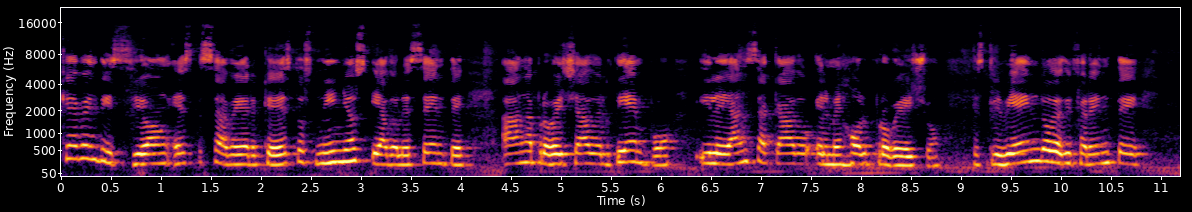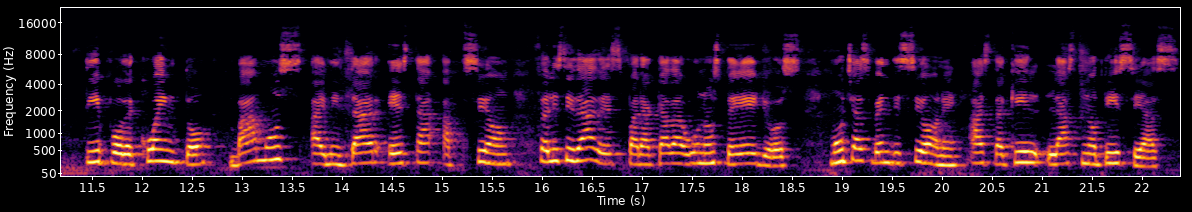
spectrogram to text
Qué bendición es saber que estos niños y adolescentes han aprovechado el tiempo y le han sacado el mejor provecho. Escribiendo de diferente tipo de cuento, vamos a imitar esta acción. Felicidades para cada uno de ellos. Muchas bendiciones. Hasta aquí las noticias.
